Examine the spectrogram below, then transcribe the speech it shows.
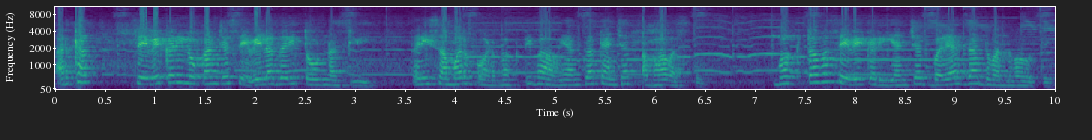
अर्थात सेवेकरी लोकांच्या सेवेला जरी तोड नसली तरी समर्पण भक्तिभाव यांचा त्यांच्यात अभाव असतो. भक्त व सेवेकरी यांच्यात बऱ्याचदा द्वंद्व होते.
